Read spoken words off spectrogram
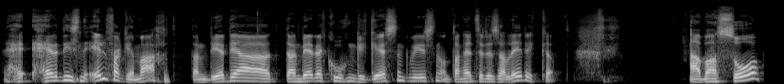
hätte er diesen Elfer gemacht, dann wäre der, dann wäre der Kuchen gegessen gewesen und dann hätte er das erledigt gehabt. Aber so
